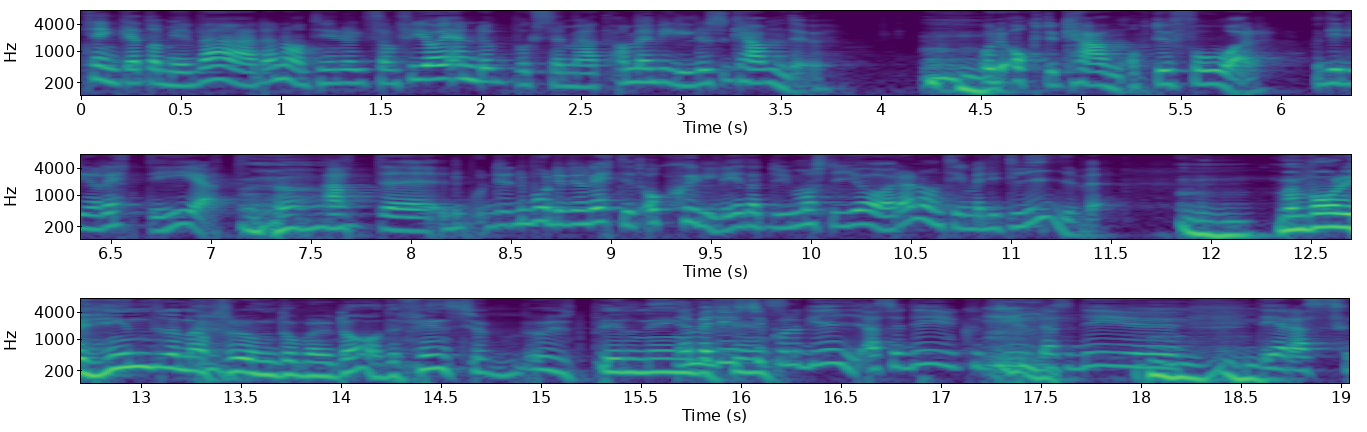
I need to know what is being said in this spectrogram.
tänker att de är värda någonting. Liksom. För jag är ändå uppvuxen med att, ja men vill du så kan du. Och, du och du kan och du får. Och det är din rättighet. Att, eh, det är både din rättighet och skyldighet att du måste göra någonting med ditt liv. Men var är hindren för ungdomar idag? Det finns ju utbildning. Nej, men det, är ju finns... psykologi. Alltså det är ju kultur. Alltså det är ju deras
